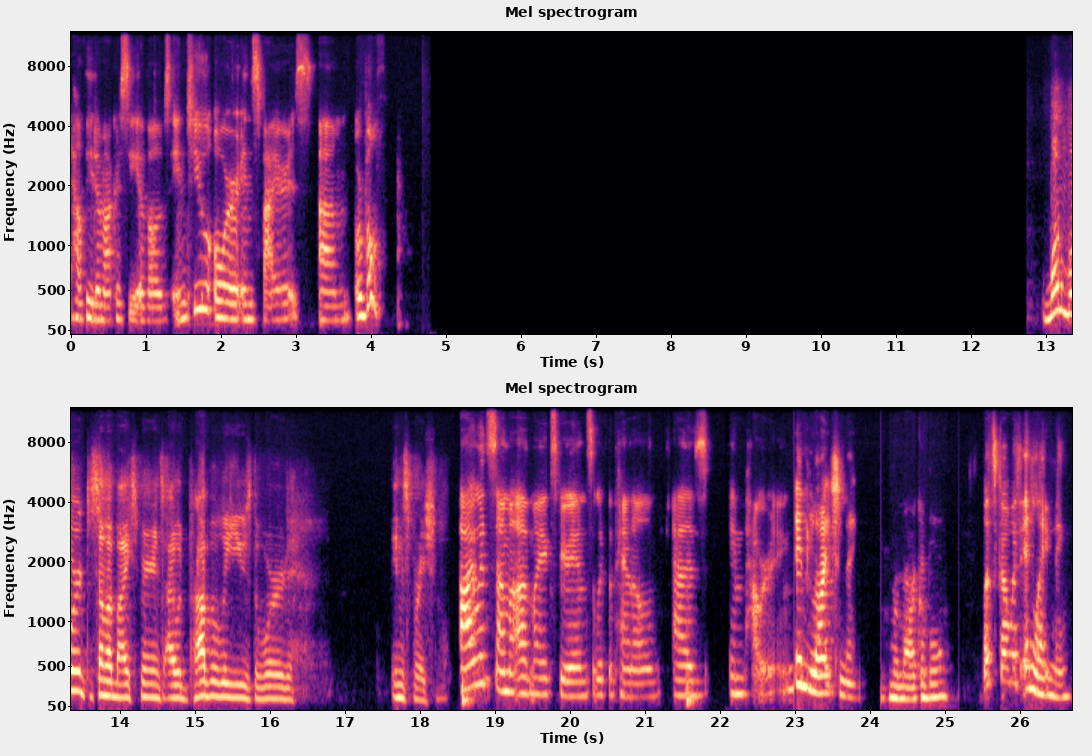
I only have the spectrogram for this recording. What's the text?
healthy democracy evolves into or inspires um, or both. One word to sum up my experience, I would probably use the word inspirational. I would sum up my experience with the panel as empowering. Enlightening. Remarkable. Let's go with enlightening.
